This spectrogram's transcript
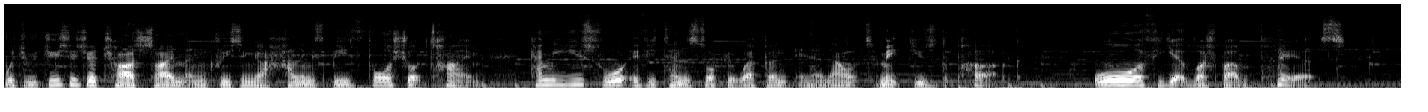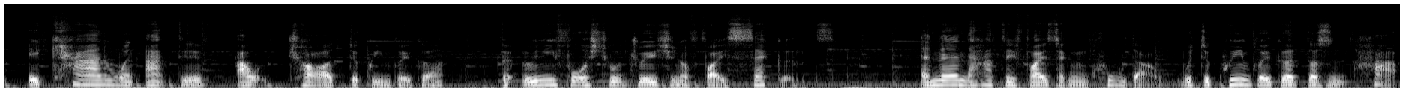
which reduces your charge time and increasing your handling speed for a short time, can be useful if you tend to swap your weapon in and out to make use of the perk, or if you get rushed by other players. It can, when active, outcharge the Queenbreaker, but only for a short duration of 5 seconds, and then has a 5 second cooldown, which the Queenbreaker doesn't have,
